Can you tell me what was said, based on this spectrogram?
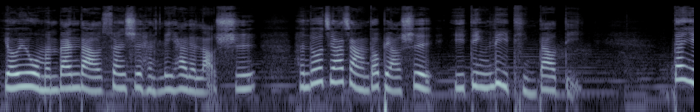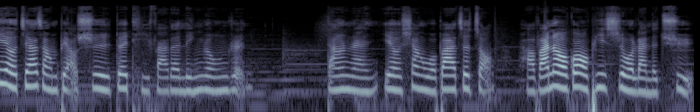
由于我们班导算是很厉害的老师。很多家长都表示一定力挺到底，但也有家长表示对体罚的零容忍。当然，也有像我爸这种，好烦恼，关我屁事，我懒得去。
